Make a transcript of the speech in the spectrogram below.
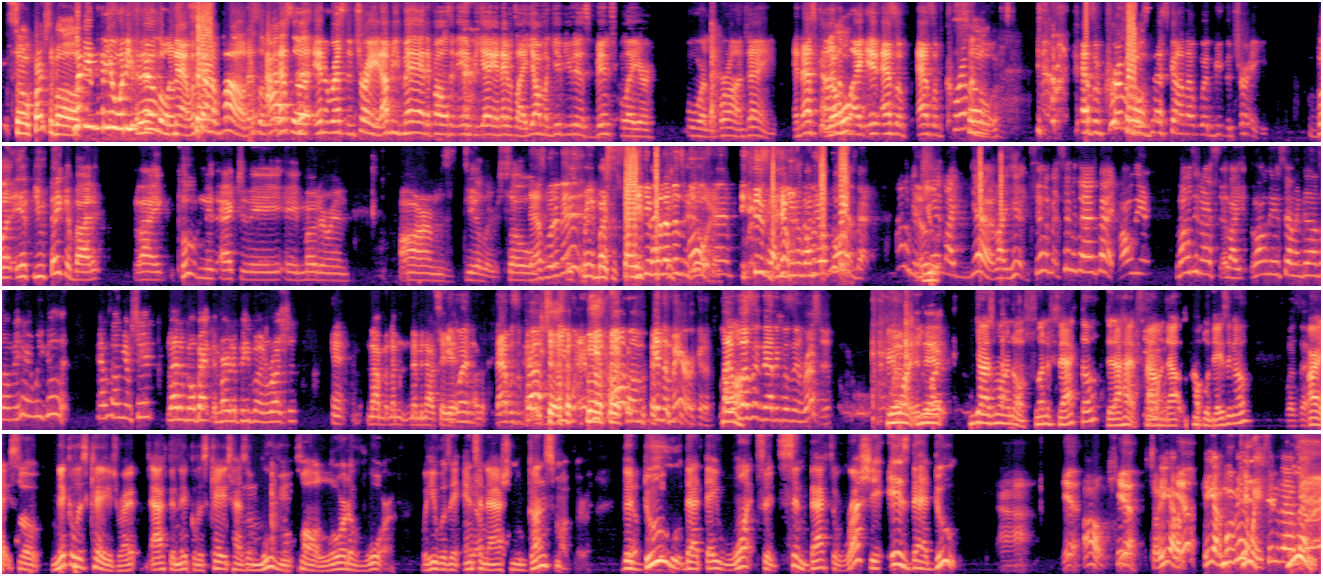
so first of all, what do you what do you, what do you feel on that? It's so- kind of wild. That's a I- that's an interesting trade. I'd be mad if I was in the NBA and they was like, "Yo, I'm gonna give you this bench player for LeBron James," and that's kind of like it, as of as of criminals, as of criminals, So- that's kind of would be the trade. but if you think about it, like Putin is actually a murdering arms dealer. So That's what it it's pretty much the same. He get one of his you know what boys. He's like you get one of your boys back. I don't give a shit. Like, yeah, like here, send him, send his ass back. Long as long as not like, long as he ain't selling guns over here, we good. You know, I don't give a shit. Let him go back to murder people in Russia. And no, let me, let me not say He that. that was the problem. He, we caught him in America. Like, it wasn't that he was in Russia. You, want, Is you, want, you guys want to know a fun fact though that I had found out a couple days ago? What's that? All right, so Nicolas Cage, right? Actor Nicolas Cage has a movie called Lord of War, where he was an international gun smuggler. The Yep. dude that they want to send back to Russia is that dude. Ah, yeah. Oh shit. Yeah. So he got to Yeah. he got to move anyway. Send his ass back.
